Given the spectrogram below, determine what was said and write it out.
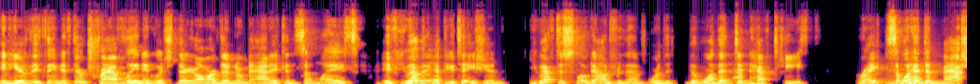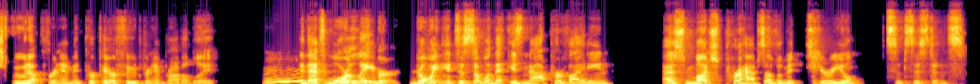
and here's the thing if they're traveling in which they are they're nomadic in some ways if you have an amputation you have to slow down for them or the, the one that didn't have teeth right someone Mhm. had to mash food up for him and prepare food for him probably Mhm. and that's more labor going into someone that is not providing as much perhaps of a material subsistence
